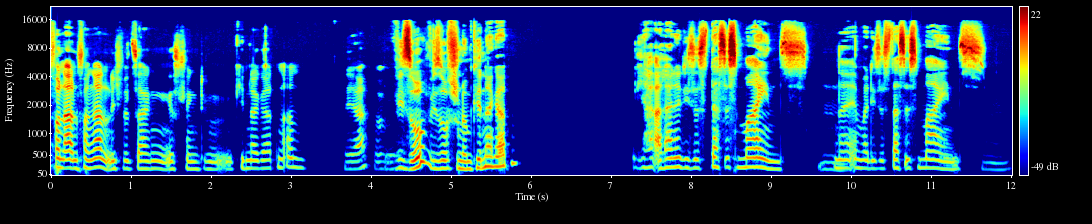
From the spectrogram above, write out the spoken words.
von Anfang an. Ich würde sagen, es fängt im Kindergarten an. Ja? Wieso? Wieso schon im Kindergarten? Ja, alleine dieses, das ist meins. Ne, mhm. Ne, immer dieses, das ist meins. Mhm.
